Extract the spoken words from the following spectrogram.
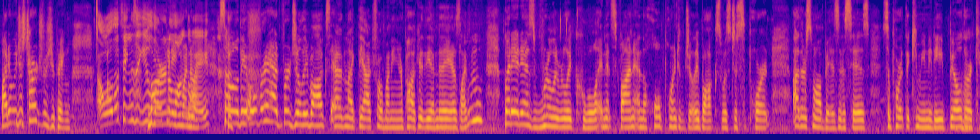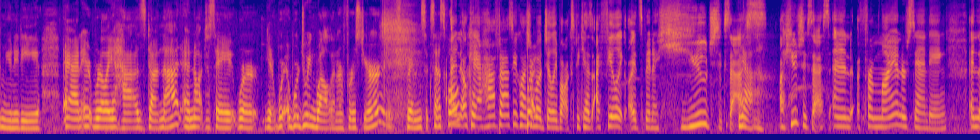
Why didn't we just charge for shipping? All the things that you learn Marketing along the way. so the overhead for Jilly Box and like the actual money in your pocket at the end of the day is like, mm, but it is really, really cool and it's fun. And the whole point of Jilly Box was to support other small businesses, support the community, build Mm-hmm. our community, and it really has done that. And not to say we're, you know, we're, we're doing well in our first year. It's been successful. And okay, I have to ask you a question Right. about Jilly Box because I feel like it's been a huge success. Yeah. A huge success. And from my understanding, and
